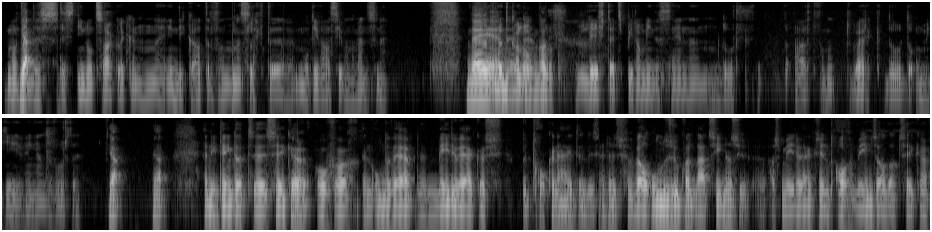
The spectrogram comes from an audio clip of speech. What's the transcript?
Maar ja. dat is, het is niet noodzakelijk een eh, indicator van een slechte motivatie van de mensen. Hè. Nee, en, dat kan ook door leeftijdspyramides zijn en door de aard van het werk, door de omgeving enzovoort. Hè. Ja, ja, en ik denk dat uh, zeker over een onderwerp de medewerkers betrokkenheid. Dus, hè, dus wel onderzoek wat laat zien als, als medewerkers. In het algemeen zal dat zeker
